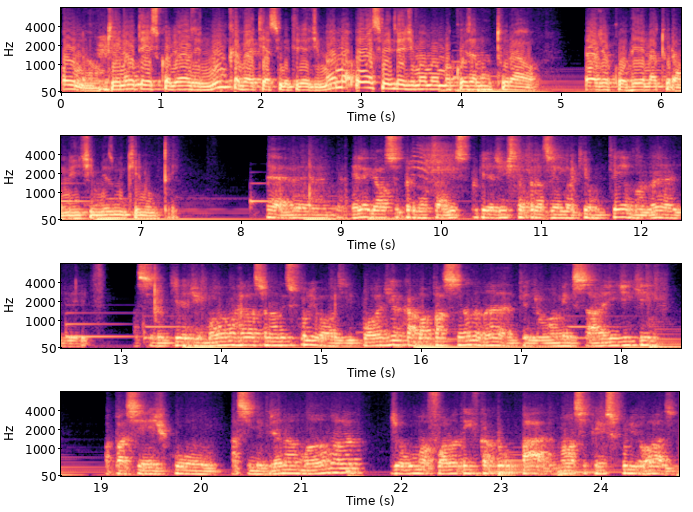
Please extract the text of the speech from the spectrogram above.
ou não? Quem não tem escoliose nunca vai ter a simetria de mama ou a simetria de mama é uma coisa natural? Pode ocorrer naturalmente mesmo quem não tem? É, é, é legal você perguntar isso porque a gente está trazendo aqui um tema, né, de simetria de mama relacionada à escoliose e pode acabar passando, né, Pedro, uma mensagem de que a paciente com assimetria na mama, ela de alguma forma tem que ficar preocupada, nossa, eu tenho escoliose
